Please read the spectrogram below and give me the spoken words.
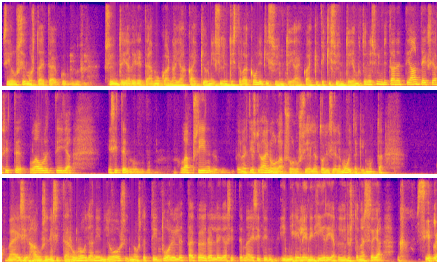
Se ei ollut semmoista, että syntejä vedetään mukana ja kaikki on niin syntistä, vaikka olikin syntejä ja kaikki teki syntejä. Mutta ne synnit annettiin anteeksi ja sitten laulettiin ja, ja sitten lapsiin, en mä tietysti ainoa lapsi ollut siellä, että oli siellä muitakin, mutta kun mä esi- halusin esittää runoja, niin joo, nostettiin tuolille tai pöydälle ja sitten mä esitin Imi Helenin hiiriä pyydystämässä ja siellä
